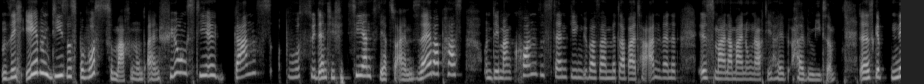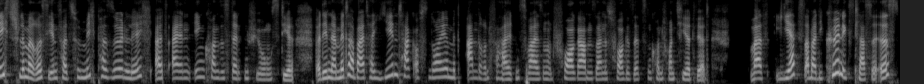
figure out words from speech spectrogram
Und sich eben dieses bewusst zu machen und einen Führungsstil ganz bewusst zu identifizieren, der zu einem selber passt und den man konsistent gegenüber seinem Mitarbeiter anwendet, ist meiner Meinung nach die halbe, halbe Miete. Denn es gibt nichts Schlimmeres, jedenfalls für mich persönlich, als einen inkonsistenten Führungsstil, bei dem der Mitarbeiter jeden Tag aufs Neue mit anderen Verhaltensweisen und Vorgaben seines Vorgesetzten konfrontiert wird. Was jetzt aber die Königsklasse ist,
